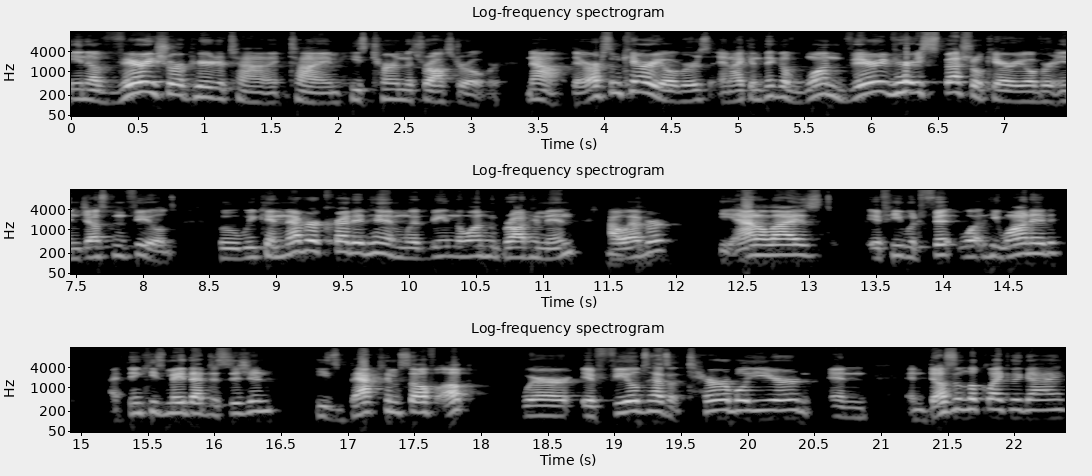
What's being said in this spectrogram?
In a very short period of time, time, he's turned this roster over. Now there are some carryovers, and I can think of one very very special carryover in Justin Fields, who we can never credit him with being the one who brought him in. However, he analyzed if he would fit what he wanted. I think he's made that decision. He's backed himself up. Where if Fields has a terrible year and and doesn't look like the guy,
